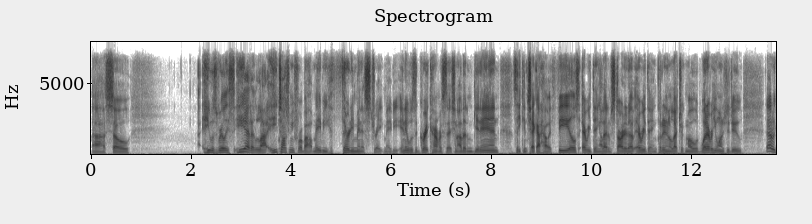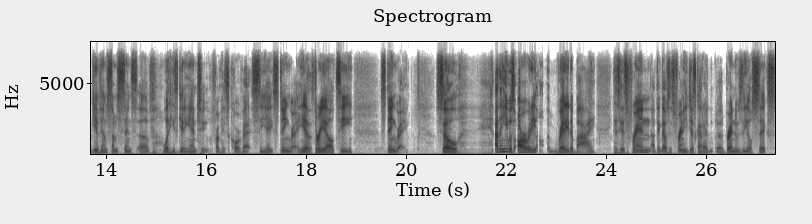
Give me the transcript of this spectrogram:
Uh, so he was really he had a lot. He talked to me for about maybe 30 minutes straight, maybe, and it was a great conversation. I let him get in so he can check out how it feels, everything. I let him start it up, everything, put it in electric mode, whatever he wanted to do. That would give him some sense of what he's getting into from his Corvette C8 Stingray. He has a 3LT Stingray. So I think he was already ready to buy because his friend, I think that was his friend, he just got a, a brand new Z06,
